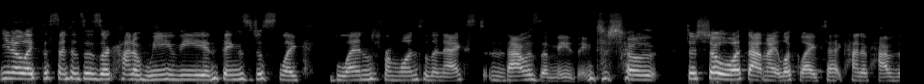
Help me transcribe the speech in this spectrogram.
you know like the sentences are kind of weavy and things just like blend from one to the next. And that was amazing to show to show what that might look like to kind of have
